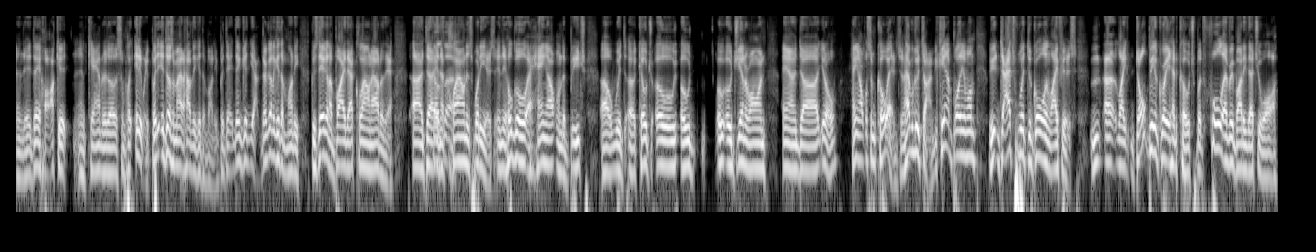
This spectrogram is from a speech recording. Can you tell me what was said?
and they, they hawk it in Canada or someplace. Anyway, but it doesn't matter how they get the money, but they, they get yeah they're gonna get the money because they're gonna buy that clown out of there. Uh, the- and the uh, clown is what he is, and he'll go uh, hang out on the beach uh, with uh, Coach O O O, o Generon and uh, you know. Hang out with some co-eds and have a good time. You can't blame them. That's what the goal in life is. Uh, like, don't be a great head coach, but fool everybody that you are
